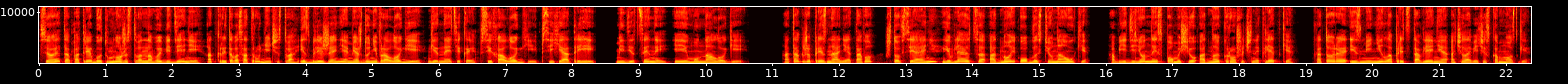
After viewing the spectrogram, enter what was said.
Все это потребует множества нововведений, открытого сотрудничества и сближения между неврологией, генетикой, психологией, психиатрией, медициной и иммунологией, а также признание того, что все они являются одной областью науки, объединенной с помощью одной крошечной клетки, которая изменила представление о человеческом мозге.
